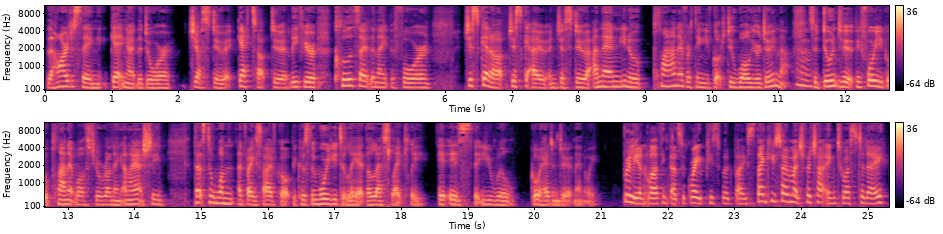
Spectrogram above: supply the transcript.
the hardest thing, getting out the door, just do it. Get up, do it. Leave your clothes out the night before. Just get up, just get out and just do it. And then, you know, plan everything you've got to do while you're doing that. Mm. So don't do it before you go, plan it whilst you're running. And I actually, that's the one advice I've got because the more you delay it, the less likely it is that you will go ahead and do it anyway. Brilliant. Well, I think that's a great piece of advice. Thank you so much for chatting to us today.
